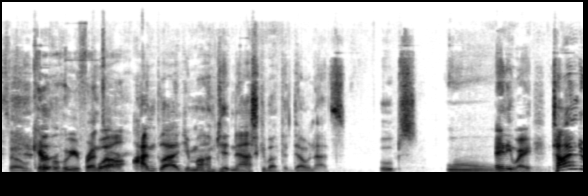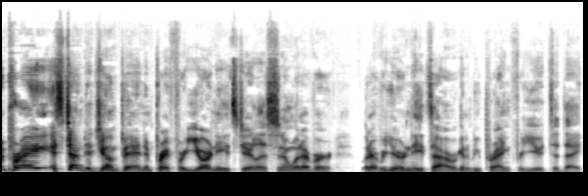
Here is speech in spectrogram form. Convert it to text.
so careful who your friends well, are. I'm glad your mom didn't ask about the donuts. Oops. Ooh. Anyway, time to pray. It's time to jump in and pray for your needs, dear listener. Whatever whatever your needs are, we're going to be praying for you today.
